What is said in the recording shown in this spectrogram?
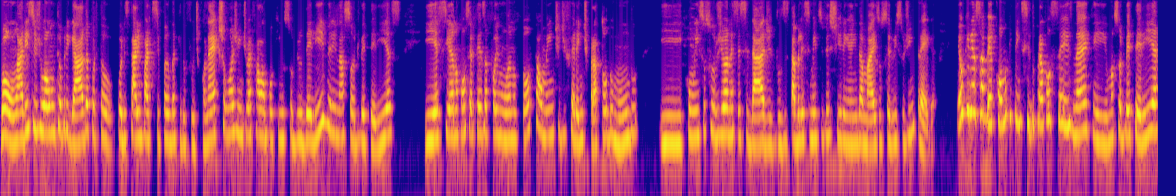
Bom, Larissa e João, muito obrigada por, por estarem participando aqui do Food Connection. Hoje a gente vai falar um pouquinho sobre o delivery nas sorveterias. E esse ano, com certeza, foi um ano totalmente diferente para todo mundo. E com isso surgiu a necessidade dos estabelecimentos investirem ainda mais no serviço de entrega. Eu queria saber como que tem sido para vocês, né? Que uma sorveteria,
